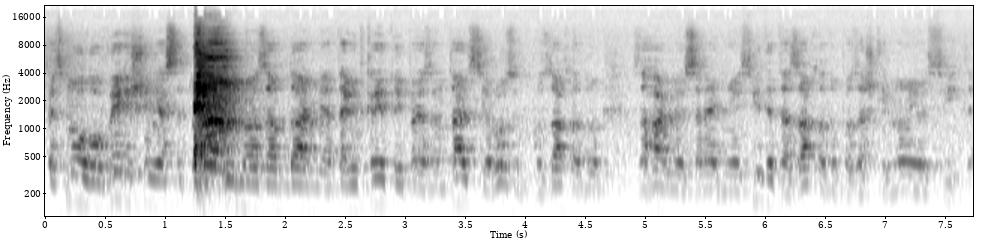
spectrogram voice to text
письмового вирішення ситуаційного завдання та відкритої презентації розвитку закладу загальної середньої освіти та закладу позашкільної освіти.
